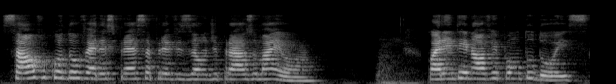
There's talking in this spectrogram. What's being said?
salvo quando houver expressa previsão de prazo maior. 49.2.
